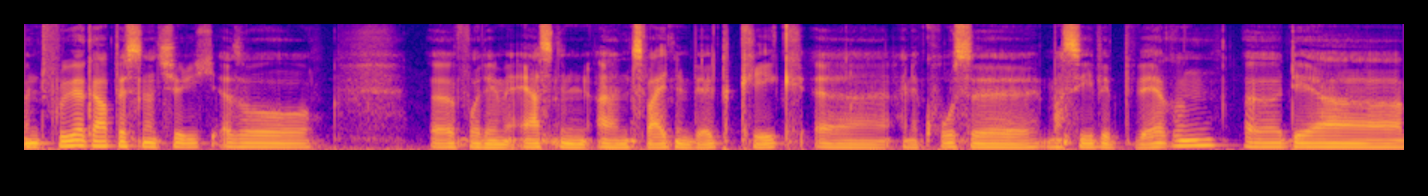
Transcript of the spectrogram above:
Und früher gab es natürlich, also äh, vor dem Ersten und äh, Zweiten Weltkrieg äh, eine große, massive Bewegung äh, der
